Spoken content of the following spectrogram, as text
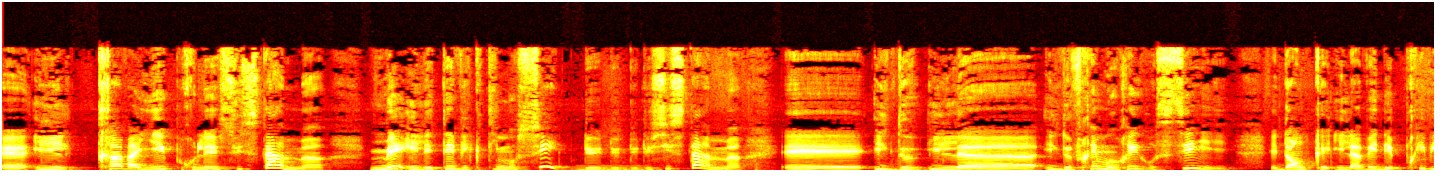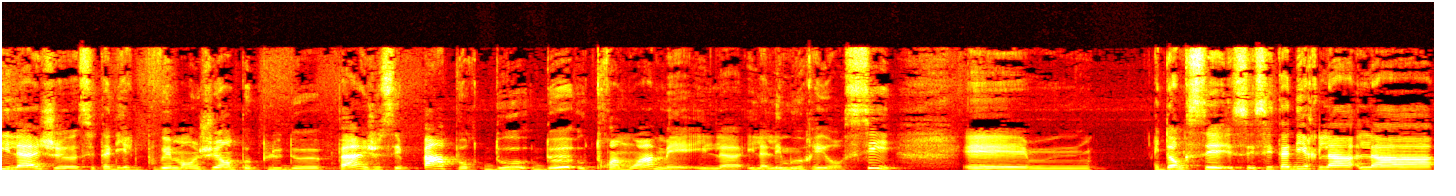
Euh, il travaillait pour le système, mais il était victime aussi du, du, système. Et il, il, euh, il, devrait mourir aussi. Et donc, il avait des privilèges, c'est-à-dire qu'il pouvait manger un peu plus de pain, je ne sais pas, pour deux, deux, ou trois mois, mais il, il allait mourir aussi. Et, donc, c'est-à-dire la, la,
